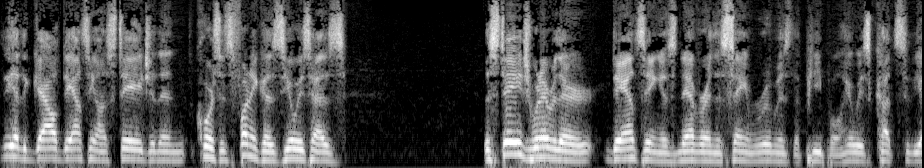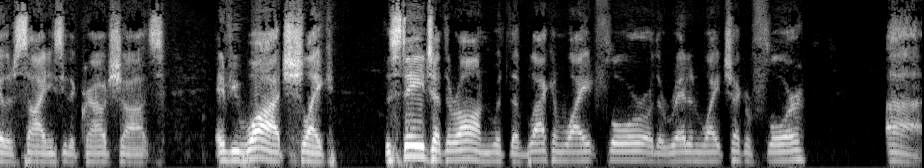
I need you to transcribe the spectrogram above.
he had the gal dancing on stage, and then of course it's funny because he always has the stage whenever they're dancing is never in the same room as the people. He always cuts to the other side. And you see the crowd shots. And if you watch, like the stage that they're on with the black and white floor or the red and white checker floor, uh,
